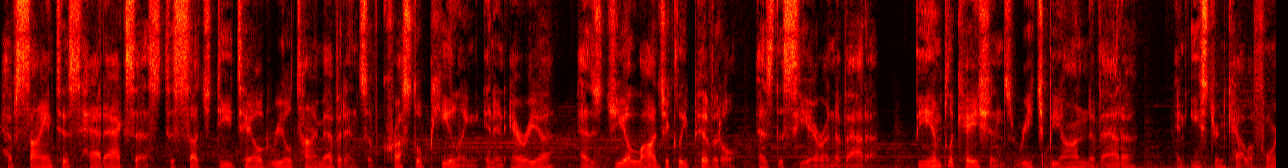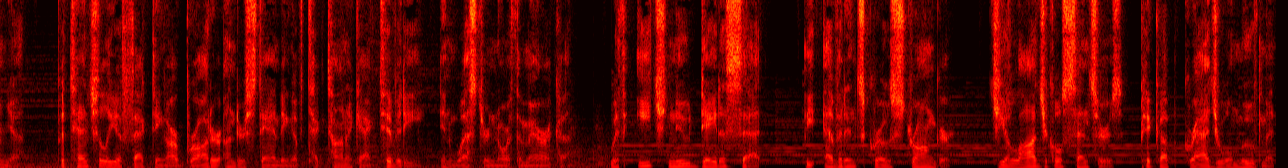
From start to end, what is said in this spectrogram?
have scientists had access to such detailed real-time evidence of crustal peeling in an area as geologically pivotal as the Sierra Nevada. The implications reach beyond Nevada and Eastern California, potentially affecting our broader understanding of tectonic activity in Western North America. With each new data set, the evidence grows stronger. Geological sensors pick up gradual movement,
